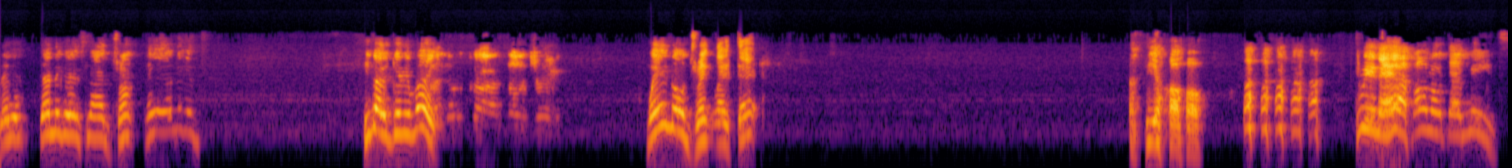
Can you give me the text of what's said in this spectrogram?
nigga. That nigga is not drunk. Nigga, that nigga, he gotta get it right. Wayne don't drink like that. Yo. Three and a half. I don't know what that means.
